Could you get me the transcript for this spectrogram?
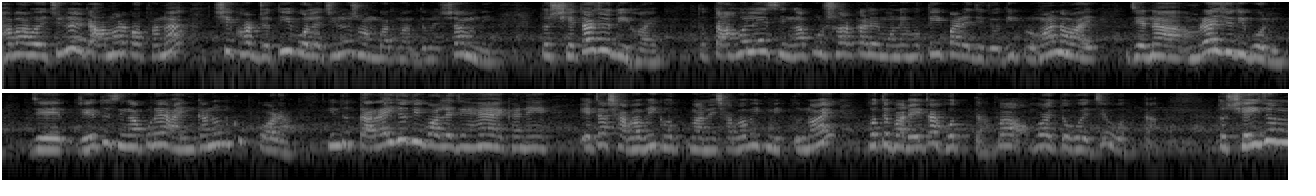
ভাবা হয়েছিল, এটা আমার কথা না, শেখর জ্যোতিই বলেছিল সংবাদ মাধ্যমের সামনে। তো সেটা যদি হয়, তো তাহলে সিঙ্গাপুর সরকারের মনে হতেই পারে যে যদি প্রমাণ হয়, যে না, আমরাই যদি বলি, যে যেহেতু সিঙ্গাপুরের আইন কানুন খুব কড়া কিন্তু তারাই যদি বলে যে হ্যাঁ এখানে এটা স্বাভাবিক মানে স্বাভাবিক মৃত্যু নয়, হতে পারে এটা হত্যা বা হয়তো হয়েছে হত্যা। তো সেই জন্য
